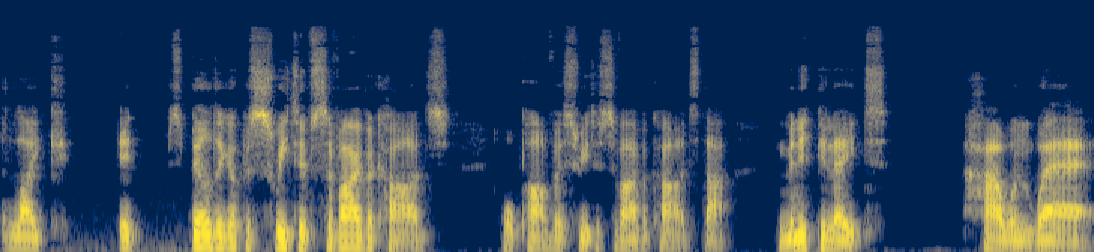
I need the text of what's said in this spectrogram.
like building up a suite of survivor cards, or part of a suite of survivor cards that manipulate how and where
